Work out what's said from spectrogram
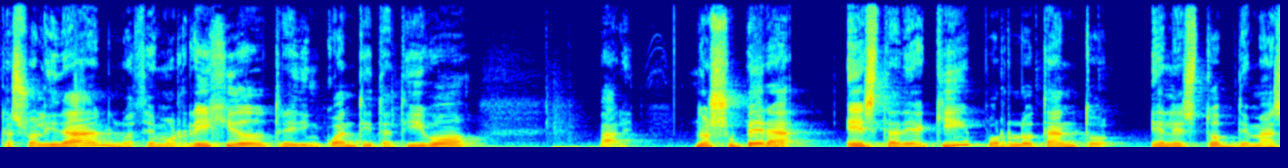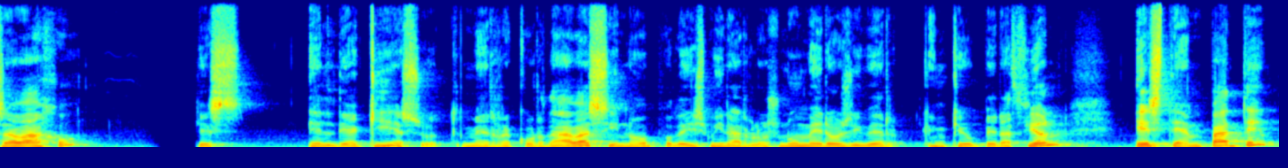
casualidad, lo hacemos rígido, trading cuantitativo. Vale, nos supera esta de aquí, por lo tanto el stop de más abajo, que es el de aquí, eso me recordaba, si no podéis mirar los números y ver en qué operación. Este empate,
